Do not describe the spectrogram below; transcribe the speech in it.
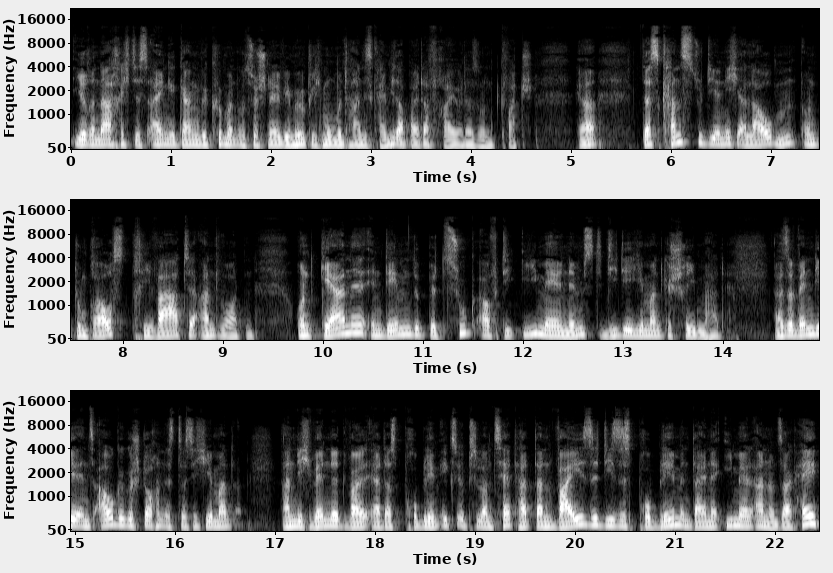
Ihre Nachricht ist eingegangen, wir kümmern uns so schnell wie möglich, momentan ist kein Mitarbeiter frei oder so ein Quatsch. Ja, das kannst du dir nicht erlauben und du brauchst private Antworten. Und gerne, indem du Bezug auf die E-Mail nimmst, die dir jemand geschrieben hat. Also wenn dir ins Auge gestochen ist, dass sich jemand an dich wendet, weil er das Problem XYZ hat, dann weise dieses Problem in deiner E-Mail an und sag, hey,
